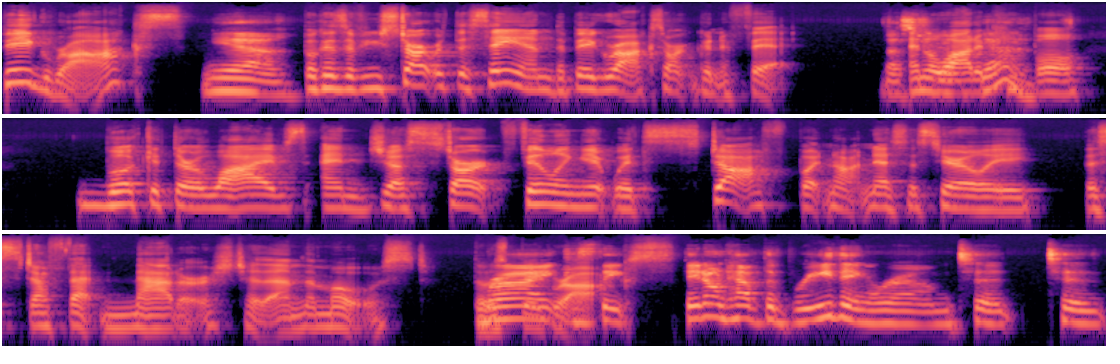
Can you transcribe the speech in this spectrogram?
big rocks Yeah. because if you start with the sand the big rocks aren't going to fit That's and a lot of Yeah. people look at their lives and just start filling it with stuff but not necessarily the stuff that matters to them the most those Right, big 'cause they- rocks they don't have the breathing room to to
